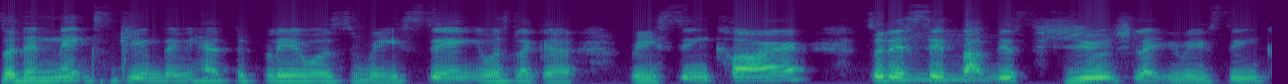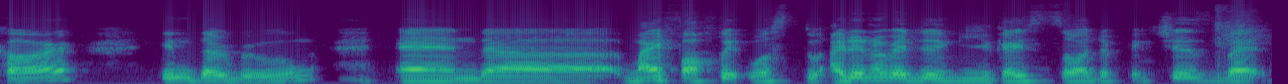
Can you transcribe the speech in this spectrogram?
So the next game that we had to play was racing. It was like a racing car. So they set up Mm. this huge like racing car in the room, and uh, my forfeit was to. I don't know whether you guys saw the pictures, but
